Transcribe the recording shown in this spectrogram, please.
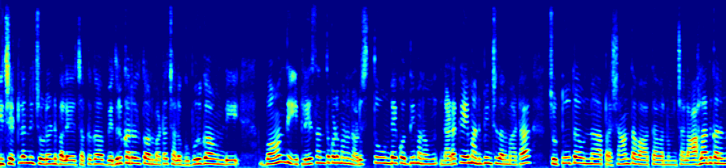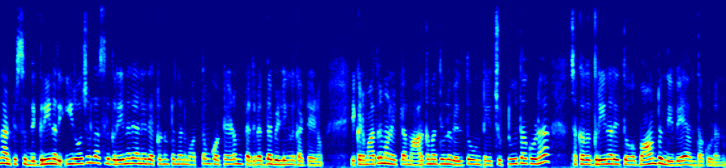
ఈ చెట్లన్నీ చూడండి భలే చక్కగా వెదురు కర్రలతో అనమాట చాలా గుబురుగా ఉండి బాగుంది. ఈ ప్లేస్ అంతా కూడా మనం నడుస్తూ ఉండే కొద్దీ మనం నడక ఏం అనిపించదు అనమాట చుట్టూతో ఉన్న ప్రశాంత వాతావరణం చాలా ఆహ్లాదకరంగా అనిపిస్తుంది. గ్రీనరీ ఈ రోజుల్లో అసలు గ్రీనరీ అనేది ఎక్కడ ఉంటుందని మొత్తం కొట్టేయడం పెద్ద పెద్ద బిల్డింగ్లు కట్టేయడం. ఇక్కడ మాత్రం మనం ఇట్లా మార్గ మధ్యంలో వెళ్తూ ఉంటే చుట్టూతా కూడా చక్కగా గ్రీనరీతో బాగుంటుంది వే అంతా కూడాను.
